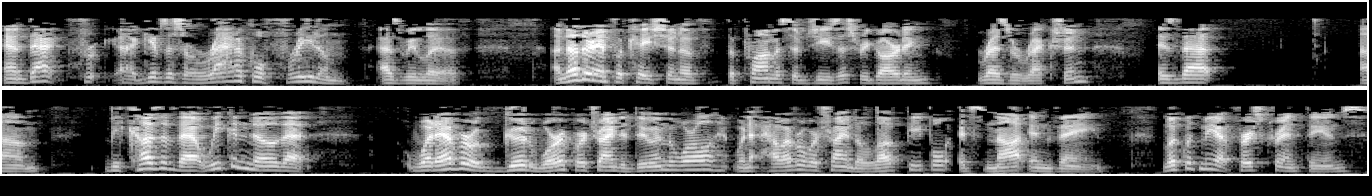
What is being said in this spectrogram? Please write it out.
And that uh, gives us a radical freedom as we live. Another implication of the promise of Jesus regarding resurrection is that um, because of that, we can know that whatever good work we're trying to do in the world, when, however we're trying to love people, it's not in vain. Look with me at 1 Corinthians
